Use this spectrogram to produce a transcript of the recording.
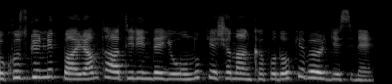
9 günlük bayram tatilinde yoğunluk yaşanan Kapadokya bölgesine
